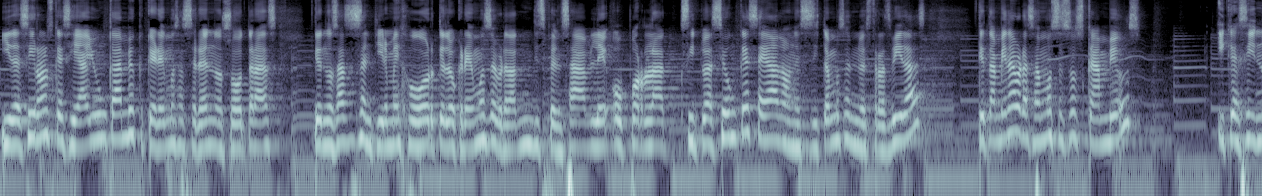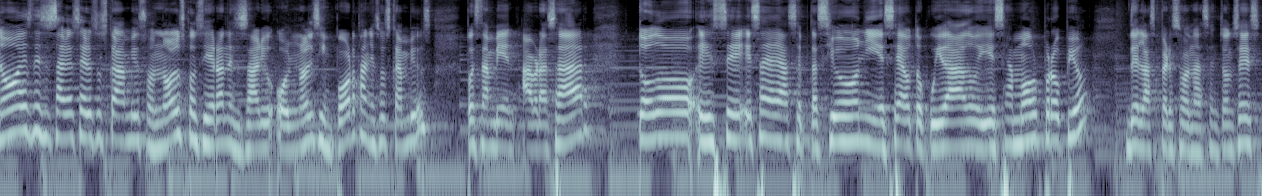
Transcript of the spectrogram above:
y decirnos que si hay un cambio que queremos hacer en nosotras, que nos hace sentir mejor, que lo creemos de verdad indispensable o por la situación que sea lo necesitamos en nuestras vidas, que también abrazamos esos cambios y que si no es necesario hacer esos cambios o no los considera necesario o no les importan esos cambios, pues también abrazar todo ese esa aceptación y ese autocuidado y ese amor propio de las personas. Entonces,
